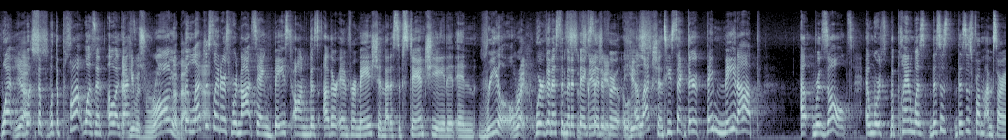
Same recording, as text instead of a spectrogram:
What, yes. what, the, what the plot wasn't, oh, I guess. He was wrong about The legislators that. were not saying, based on this other information that is substantiated and real, right. we're going to submit it's a fake slate for His, elections. He's saying they made up uh, results and we're, the plan was this is this is from I'm sorry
